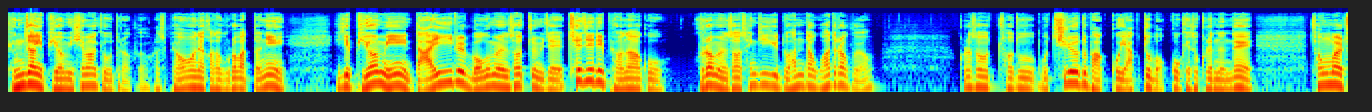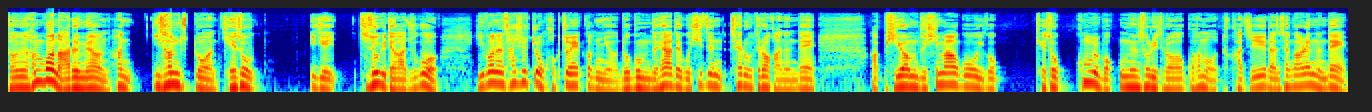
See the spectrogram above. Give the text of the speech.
굉장히 비염이 심하게 오더라고요. 그래서 병원에 가서 물어봤더니 이게 비염이 나이를 먹으면서 좀 이제 체질이 변하고 그러면서 생기기도 한다고 하더라고요. 그래서 저도 뭐 치료도 받고 약도 먹고 계속 그랬는데 정말 저는 한 번 앓으면 한 2, 3주 동안 계속 이게 지속이 돼가지고 이번엔 사실 좀 걱정했거든요. 녹음도 해야 되고 시즌 새로 들어가는데 아 비염도 심하고 이거 계속 콧물 먹는 소리 들어가고 하면 어떡하지? 라는 생각을 했는데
